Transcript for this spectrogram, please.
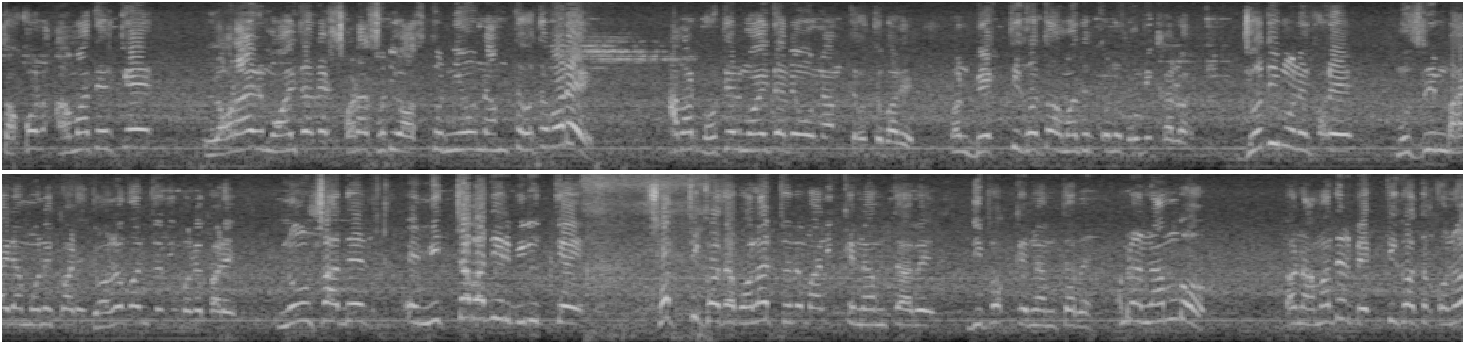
তখন আমাদেরকে লড়াইয়ের ময়দানে সরাসরি অস্ত্র নিয়েও নামতে হতে পারে আবার ভোটের ময়দানেও নামতে হতে পারে। কারণ ব্যক্তিগত আমাদের কোনো ভূমিকা নয়। যদি মনে করে মুসলিম ভাইরা মনে করে, জনগণ যদি মনে করে নৌসাদের এই মিথ্যাবাদীর বিরুদ্ধে সত্যি কথা বলার জন্য মালিককে নামতে হবে দীপককে নামতে হবে, আমরা নামবো। কারণ আমাদের ব্যক্তিগত কোনো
